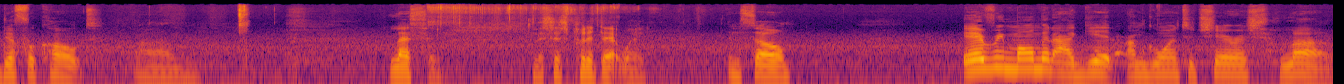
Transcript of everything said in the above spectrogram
difficult um, lesson. Let's just put it that way. And so, every moment I get, I'm going to cherish love.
